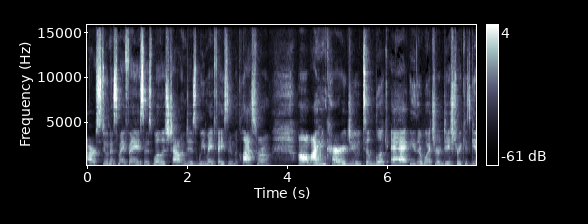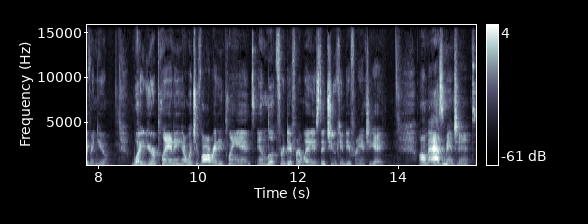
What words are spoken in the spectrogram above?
our students may face, as well as challenges we may face in the classroom, um, I encourage you to look at either what your district is giving you, what you're planning, or what you've already planned, and look for different ways that you can differentiate. Um, as mentioned,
